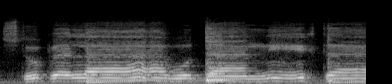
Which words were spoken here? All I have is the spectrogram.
Στου πελάγου τα νύχτα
